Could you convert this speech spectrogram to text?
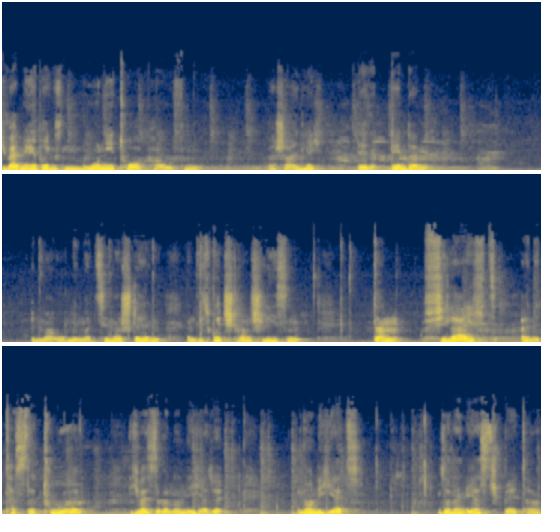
Ich werde mir übrigens einen Monitor kaufen. Wahrscheinlich. Den, den dann in mal oben in mein Zimmer stellen. An die Switch dran schließen. Dann vielleicht eine Tastatur. Ich weiß es aber noch nicht. Also noch nicht jetzt. Sondern erst später.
